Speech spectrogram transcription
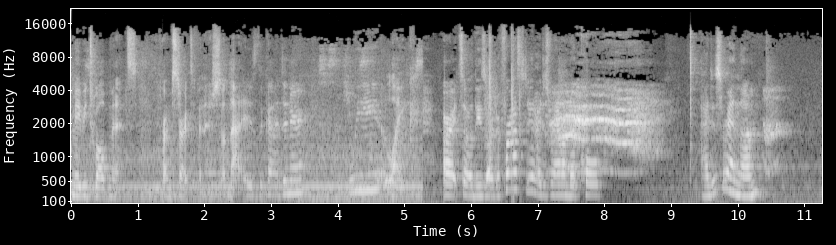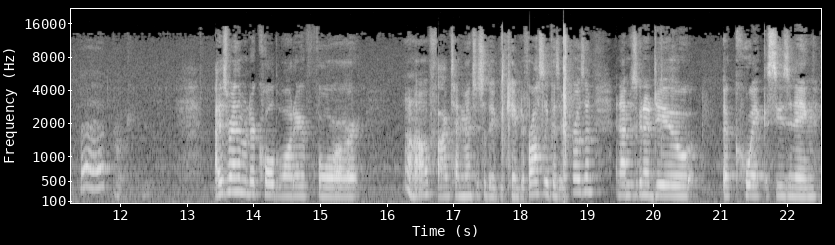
maybe 12 minutes from start to finish. So that is the kind of dinner we like. All right, so these are defrosted. I just ran under cold. I just ran them. But I just ran them under cold water for, I don't know, five, 10 minutes or so they became defrosted because they were frozen. And I'm just gonna do a quick seasoning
